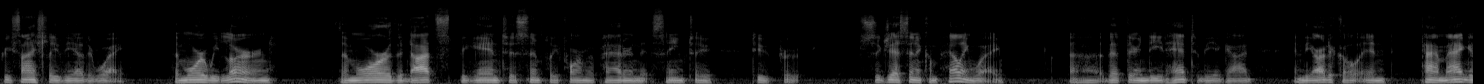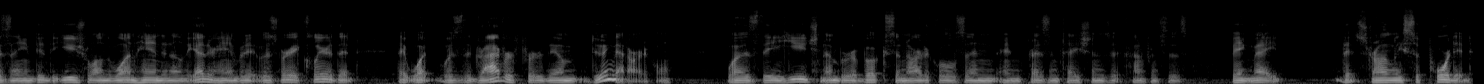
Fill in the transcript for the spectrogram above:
precisely the other way. The more we learned, the more the dots began to simply form a pattern that seemed to, to pr- suggest in a compelling way uh, that there indeed had to be a God. And the article in Time magazine did the usual on the one hand and on the other hand, but it was very clear that, that what was the driver for them doing that article was the huge number of books and articles and, and presentations at conferences being made that strongly supported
